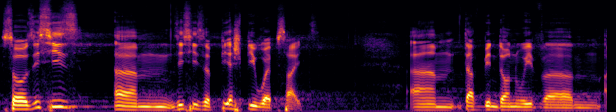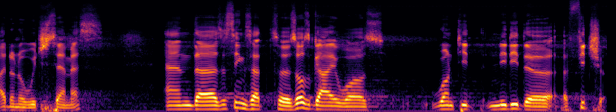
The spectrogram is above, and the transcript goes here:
so this is, um, this is a PHP website um, that have been done with, um, I don't know which CMS. And uh, the thing that uh, those guy was wanted, needed a, a, feature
